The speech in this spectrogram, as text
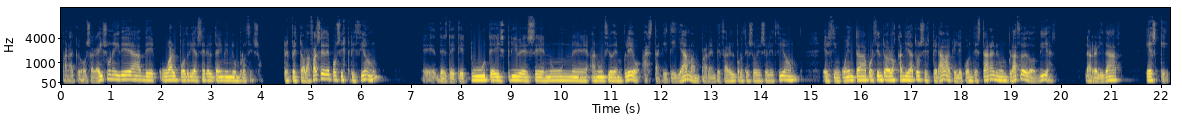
para que os hagáis una idea de cuál podría ser el timing de un proceso. Respecto a la fase de posinscripción, eh, desde que tú te inscribes en un eh, anuncio de empleo hasta que te llaman para empezar el proceso de selección, el 50% de los candidatos esperaba que le contestaran en un plazo de dos días. La realidad es que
